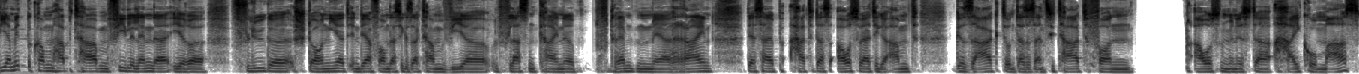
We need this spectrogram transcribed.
Wie ihr mitbekommen habt, haben viele Länder ihre Flüge storniert in der Form, dass sie gesagt haben, wir lassen keine Fremden mehr rein. Deshalb hat das Auswärtige Amt gesagt, und das ist ein Zitat von Außenminister Heiko Maas.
